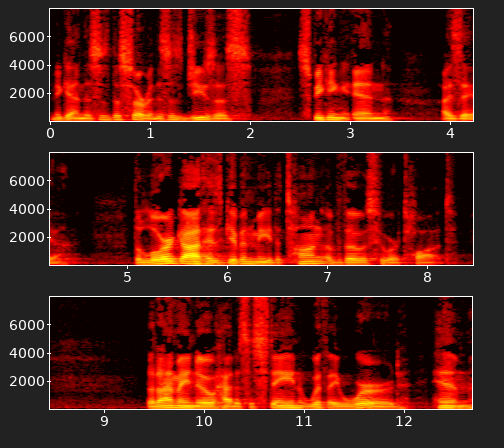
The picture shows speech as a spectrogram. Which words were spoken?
And again, this is the servant. This is Jesus speaking in Isaiah. The Lord God has given me the tongue of those who are taught, that I may know how to sustain with a word him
